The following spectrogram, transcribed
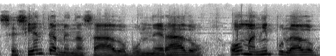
se siente amenazado, vulnerado o manipulado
